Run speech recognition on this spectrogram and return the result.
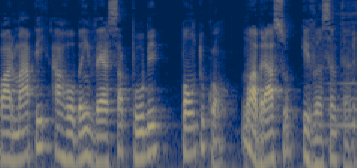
warmap.inversapub.com. Um abraço, Ivan Santana.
